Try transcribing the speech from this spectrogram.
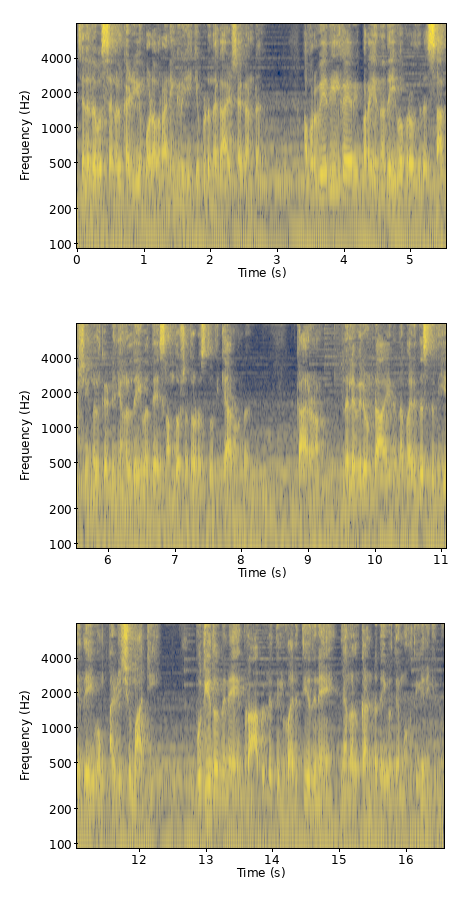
ചില ദിവസങ്ങൾ കഴിയുമ്പോൾ അവർ അനുഗ്രഹിക്കപ്പെടുന്ന കാഴ്ച കണ്ട് അവർ വേദിയിൽ കയറി പറയുന്ന ദൈവപ്രവൃത്തിയുടെ സാക്ഷ്യങ്ങൾ കേട്ട് ഞങ്ങൾ ദൈവത്തെ സന്തോഷത്തോടെ സ്തുതിക്കാറുണ്ട്. കാരണം നിലവിലുണ്ടായിരുന്ന പരിതസ്ഥിതിയെ ദൈവം അഴിച്ചുമാറ്റി പുതിയതൊന്നിനെ പ്രാബല്യത്തിൽ വരുത്തിയതിനെ ഞങ്ങൾ കണ്ട് ദൈവത്തെ മുക്തീകരിക്കുന്നു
